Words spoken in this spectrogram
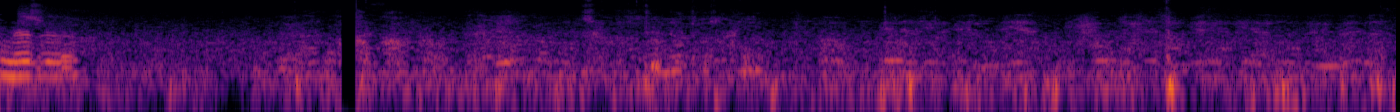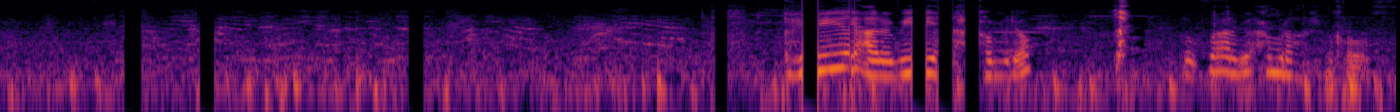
مرة هي عربية حمراء. لو في عربية حمراء خلاص.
